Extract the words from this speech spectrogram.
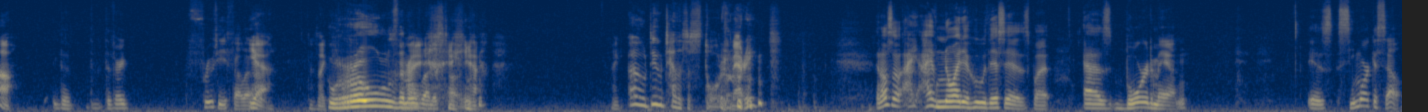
Oh, The the, the very fruity fellow yeah. Like who rolls them right. over on his tongue. yeah. Like, oh, do tell us a story, Mary. And also, I, I have no idea who this is, but as Board Man is Seymour Cassel.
